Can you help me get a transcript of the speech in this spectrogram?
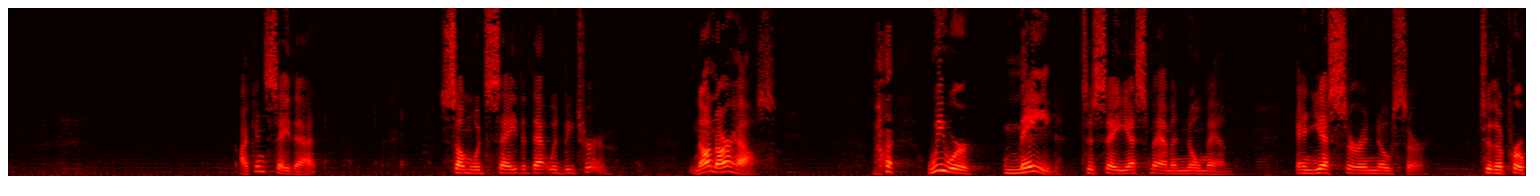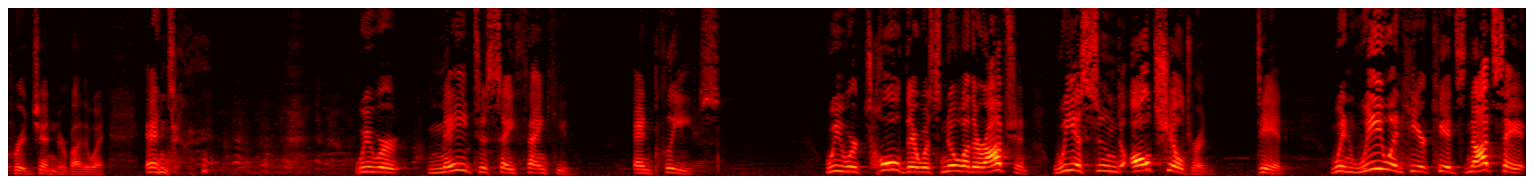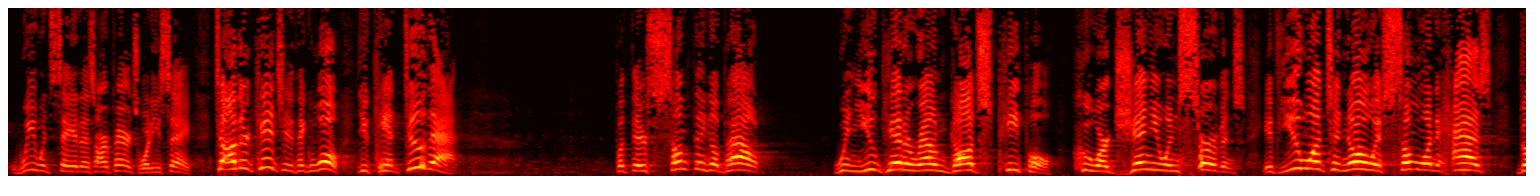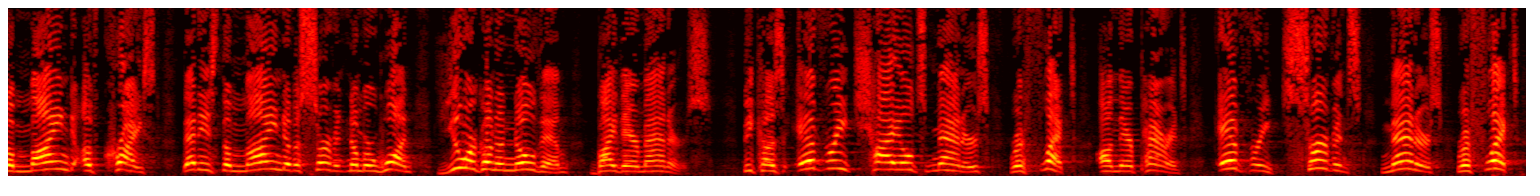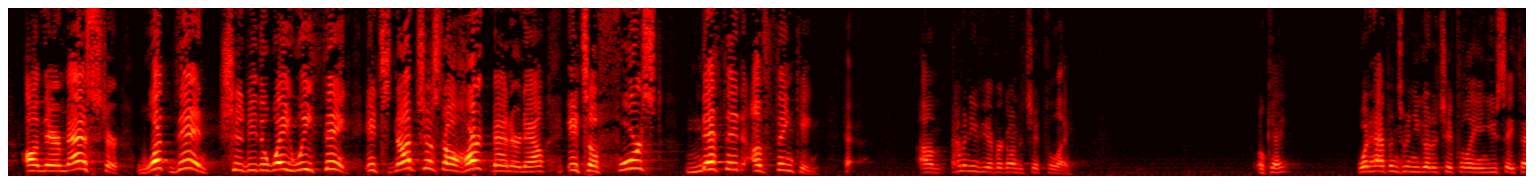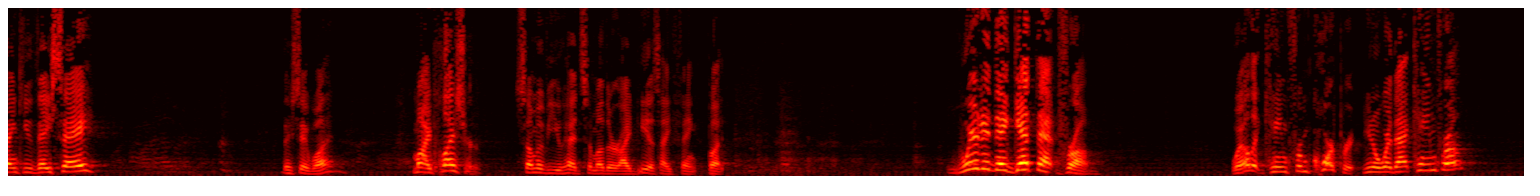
I can say that. Some would say that that would be true. Not in our house. But we were made to say yes, ma'am, and no, ma'am, and yes, sir, and no, sir, to the appropriate gender, by the way. And we were made to say thank you and please we were told there was no other option. We assumed all children did. When we would hear kids not say it, we would say it as our parents. What do you say? To other kids, you think, whoa, you can't do that. But there's something about when you get around God's people who are genuine servants, if you want to know if someone has the mind of Christ, that is the mind of a servant, number one, you are going to know them by their manners. Because every child's manners reflect on their parents. Every servant's manners reflect on their master. What then should be the way we think? It's not just a heart manner now, it's a forced method of thinking. Um, how many of you ever gone to Chick fil A? Okay. What happens when you go to Chick fil A and you say thank you? They say, they say what? My pleasure. Some of you had some other ideas, I think, but where did they get that from? Well, it came from corporate. You know where that came from?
